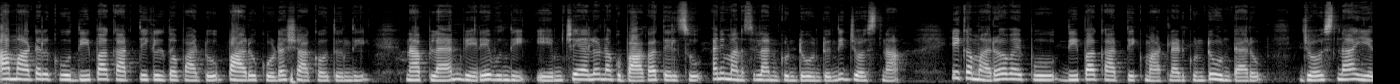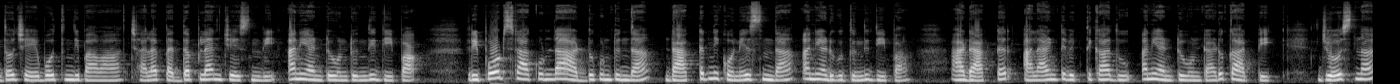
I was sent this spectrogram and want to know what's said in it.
ఆ మాటలకు దీపా కార్తీకులతో పాటు పారు కూడా షాక్ అవుతుంది. నా ప్లాన్ వేరే ఉంది ఏం చేయాలో నాకు బాగా తెలుసు అని మనసులో అనుకుంటూ ఉంటుంది జ్యోత్స్న. ఇక మరోవైపు దీపా కార్తీక్ మాట్లాడుకుంటూ ఉంటారు. జ్యోత్స్న ఏదో చేయబోతుంది బావా చాలా పెద్ద ప్లాన్ చేసింది అని అంటూ ఉంటుంది దీప. రిపోర్ట్స్ రాకుండా అడ్డుకుంటుందా? డాక్టర్ని కొనేసిందా? అని అడుగుతుంది దీప. ఆ డాక్టర్ అలాంటి వ్యక్తి కాదు అని అంటూ ఉంటాడు కార్తీక్. జ్యోత్స్న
